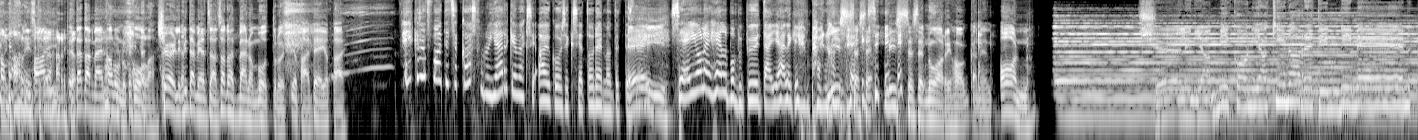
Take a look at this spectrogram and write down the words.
kamalin ai, skenaario. tätä mä en halunnut kuulla. Shirley, mitä mieltä sä oot? Sano, että mä en ole muuttunut. Jotain, tee jotain. Ehkä sä oot vaan, että sä kasvanut järkeväksi aikuiseksi ja todennut, että se Ei. ei, se ei ole helpompi pyytää jälkeenpäin Missä se, missä se nuori Honkanen on? Sjölin ja Mikon ja Kinaretin nimeen.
